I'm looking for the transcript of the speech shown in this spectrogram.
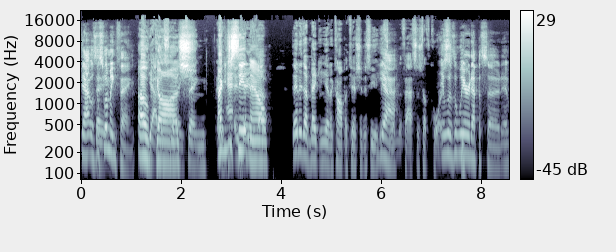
Yeah, it was the They- swimming thing. Oh yeah, gosh. the thing. I can just see it now. up- they ended up making it a competition to see who could Yeah. swim the fastest, of course. It was a weird episode. It,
